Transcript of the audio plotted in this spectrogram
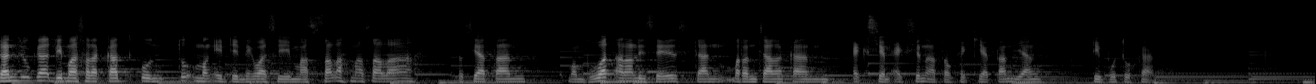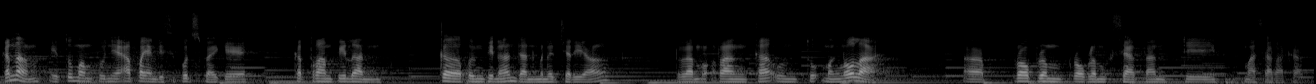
dan juga di masyarakat untuk mengidentifikasi masalah-masalah kesehatan, membuat analisis dan merencanakan action-action atau kegiatan yang dibutuhkan. Keenam, itu mempunyai apa yang disebut sebagai keterampilan kepemimpinan dan manajerial dalam rangka untuk mengelola eh, problem-problem kesehatan di masyarakat.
